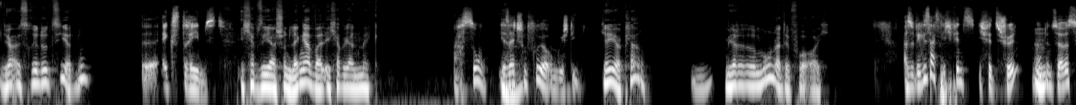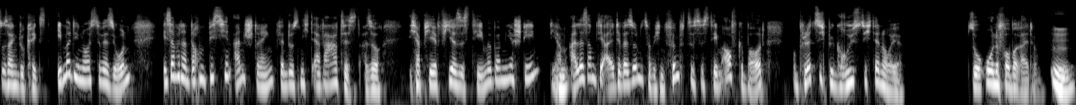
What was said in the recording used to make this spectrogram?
Ja, ist reduziert, ne? Äh, extremst. Ich habe sie ja schon länger, weil ich habe ja einen Mac. Ach so, ihr Ja. seid schon früher umgestiegen. Ja, ja, klar. Mhm. Mehrere Monate vor euch. Also wie gesagt, ich finde es ich find's schön, Mhm. den Service zu sagen, du kriegst immer die neueste Version, ist aber dann doch ein bisschen anstrengend, wenn du es nicht erwartest. Also ich habe hier vier Systeme bei mir stehen, die Mhm. haben allesamt die alte Version, jetzt habe ich ein fünftes System aufgebaut und plötzlich begrüßt dich der neue. So, ohne Vorbereitung. Mhm.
